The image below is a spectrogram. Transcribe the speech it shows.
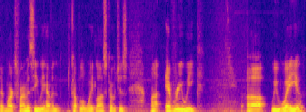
at Mark's Pharmacy. We have a couple of weight loss coaches. Uh, every week, uh, we weigh you,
